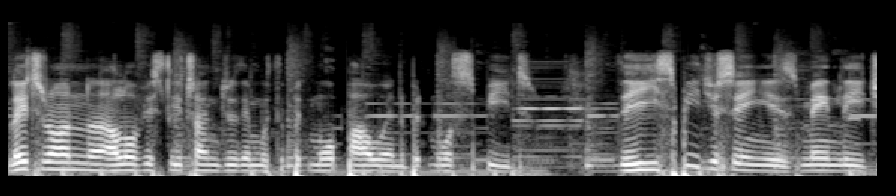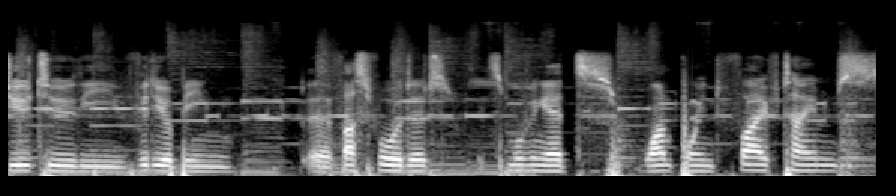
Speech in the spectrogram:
Later on, I'll obviously try and do them with a bit more power and a bit more speed. The speed you're seeing is mainly due to the video being uh, fast forwarded. It's moving at 1.5 times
